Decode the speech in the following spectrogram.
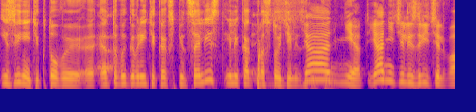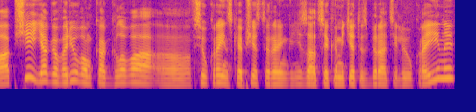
Извините, кто вы? Э, это вы говорите как специалист или как простой телезритель? Я нет, я не телезритель вообще. Я говорю вам как глава э, Всеукраинской общественной организации Комитет избирателей Украины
